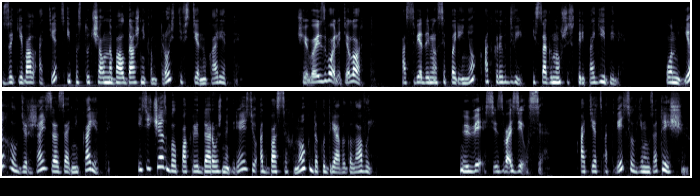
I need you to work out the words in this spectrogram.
закивал отец и постучал на балдажником трости в стену кареты. «Чего изволите, лорд?» осведомился паренек, открыв дверь и согнувшись в три погибели. Он ехал, держась за задней кареты, и сейчас был покрыт дорожной грязью от босых ног до кудрявой головы. «Весь извозился!» Отец ответил ему за трещину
